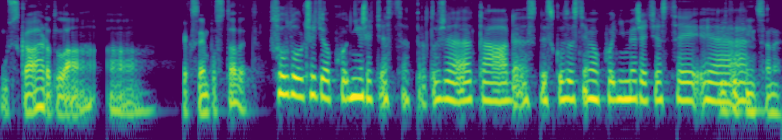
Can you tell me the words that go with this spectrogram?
úzká hrdla a jak se jim postavit? Jsou to určitě obchodní řetězce, protože ta diskuze s těmi obchodními řetězci je... Výkupní ceny.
